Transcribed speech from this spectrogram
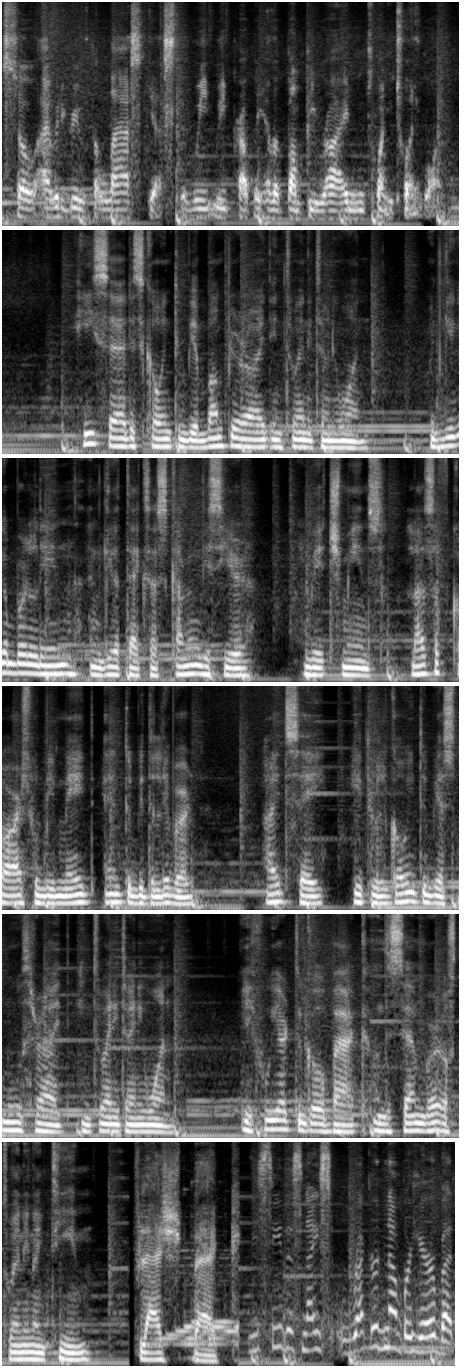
So I would agree with the last guest that we, we probably have a bumpy ride in 2021. He said it's going to be a bumpy ride in 2021, with Giga Berlin and Giga Texas coming this year, which means lots of cars will be made and to be delivered. I'd say it will going to be a smooth ride in 2021. If we are to go back on December of 2019, Flashback. You see this nice record number here, but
